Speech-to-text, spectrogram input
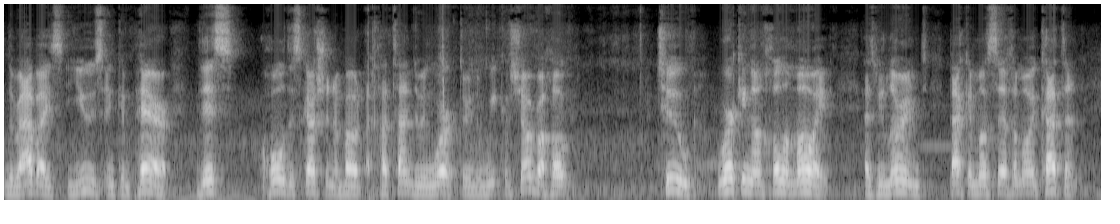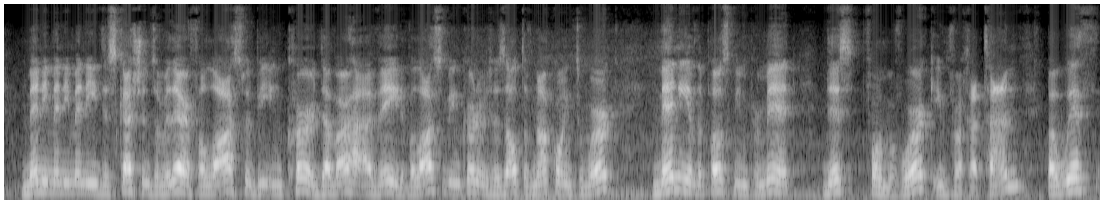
the rabbis use and compare this whole discussion about a chatan doing work during the week of Shavuot to working on Chol as we learned back in Maseches Moed Katan many, many, many discussions over there. If a loss would be incurred, davar ha'aved, if a loss would be incurred as a result of not going to work, many of the poskim permit this form of work, even for chatan, but with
